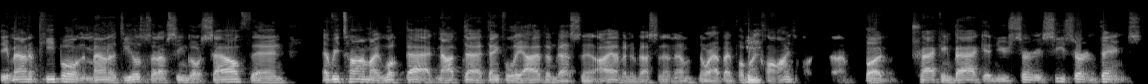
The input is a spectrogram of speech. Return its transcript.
the amount of people and the amount of deals that I've seen go south, and every time I look back, not that thankfully I've invested in, I haven't invested in them, nor have I put my Mhm. clients on them, but tracking back and you certainly see certain things,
